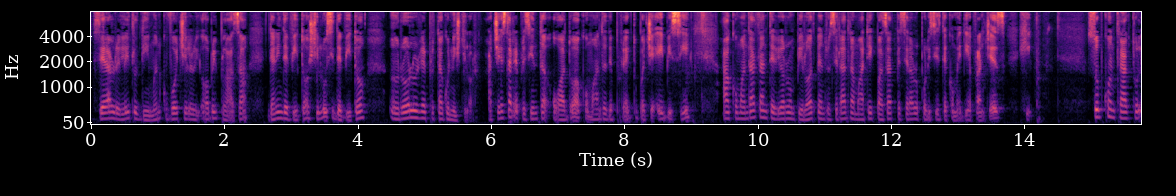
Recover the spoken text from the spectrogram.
serialului Little Demon cu vocile lui Aubrey Plaza, Danny DeVito și Lucy DeVito în rolurile protagoniștilor. Acesta reprezintă o a doua comandă de proiect după ce ABC a comandat anterior un pilot pentru un serial dramatic bazat pe serialul polițist de comedie francez Hip. Sub contractul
